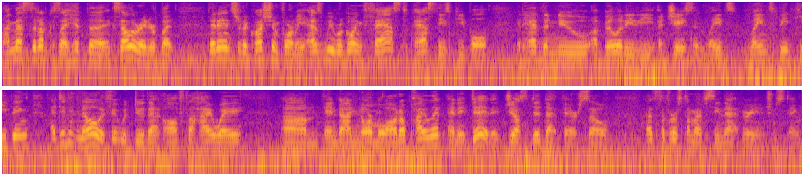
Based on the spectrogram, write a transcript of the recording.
I messed it up because I hit the accelerator, but that answered a question for me. As we were going fast past these people, it had the new ability, the adjacent lane, lane speed keeping. I didn't know if it would do that off the highway um, and on normal autopilot, and it did. It just did that there. So that's the first time I've seen that. Very interesting.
